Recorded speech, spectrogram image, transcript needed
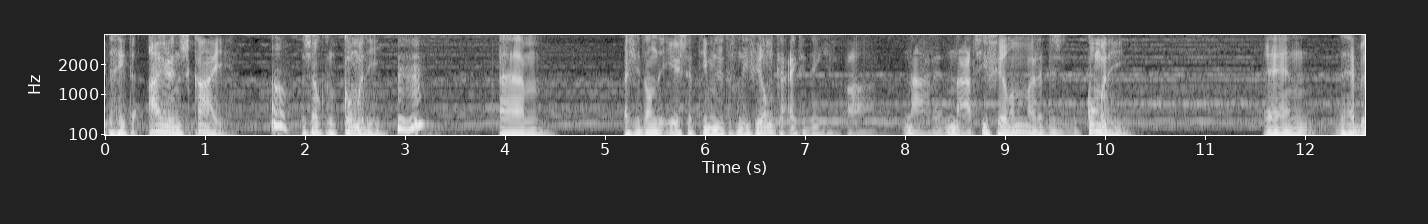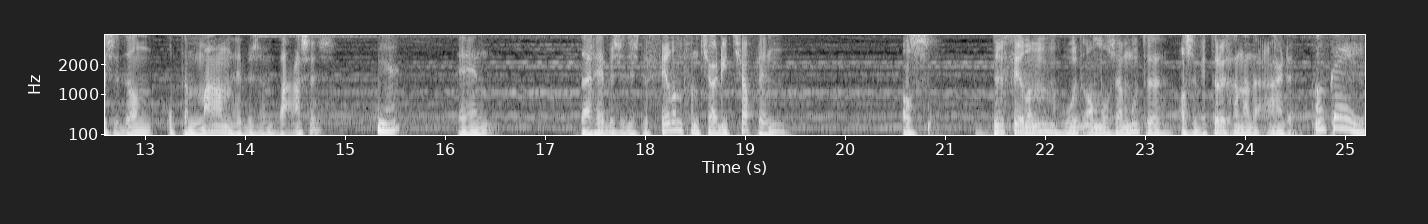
Dat heette Iron Sky. Oh. Dat is ook een comedy. Mhm. Ehm, als je dan de eerste tien minuten van die film kijkt... dan denk je van, ah, nare nazi-film. Maar het is een comedy. En hebben ze dan op de maan hebben ze een basis. Ja. En daar hebben ze dus de film van Charlie Chaplin... als de film hoe het allemaal zou moeten... als ze weer teruggaan naar de aarde. Oké.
